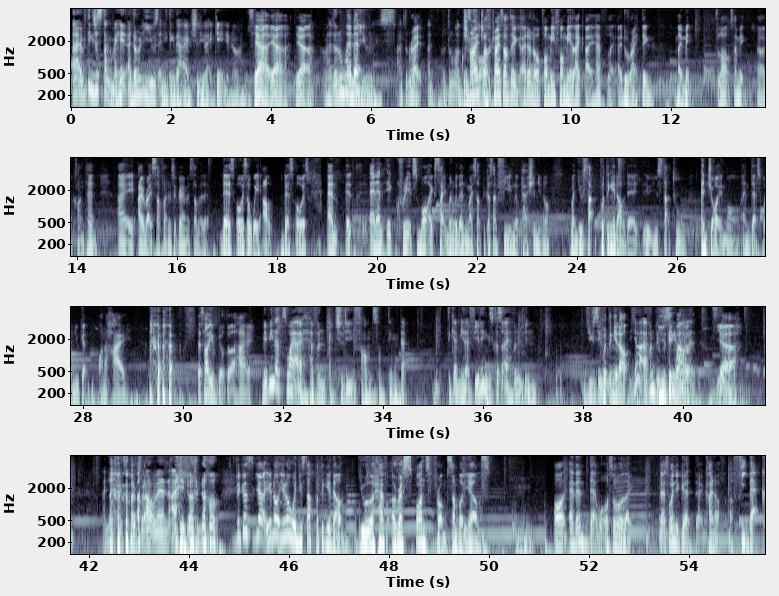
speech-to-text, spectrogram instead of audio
Uh, everything's just stuck in my head. I don't really use anything that I actually like gain. You know. It's Yeah, yeah, yeah. like, I don't know what And to that- use. I don't know. Right. What, I, I don't know what goes try try, try something i don't know for me for me like i have like i do writing i Mm. make vlogs i make uh, content i i write stuff on instagram and stuff like that there's always a way out there's always and it and then it creates more excitement within myself because i'm feeling the passion you know when you start putting it out there you, you start to enjoy it more and that's when you get on a high that's how you build to a high Maybe that's why I haven't actually found something that to get me that feeling. It's because I haven't been using. putting it out yeah, I haven't been using putting it out. yeah thing. I need to find something to put out, man. I don't know. because yeah you know you know when you start putting it out you will have a response from somebody else hmm. or and then that will also like that's when you get that kind of a feedback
